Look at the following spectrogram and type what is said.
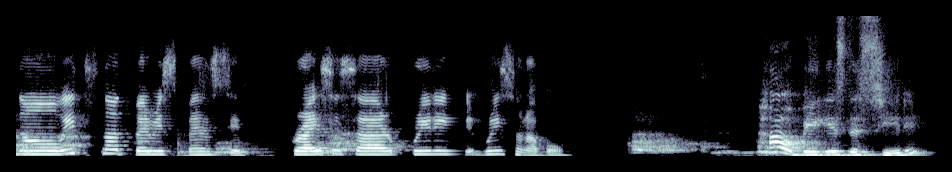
No, it's not very expensive. Prices are pretty reasonable. How big is the city?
